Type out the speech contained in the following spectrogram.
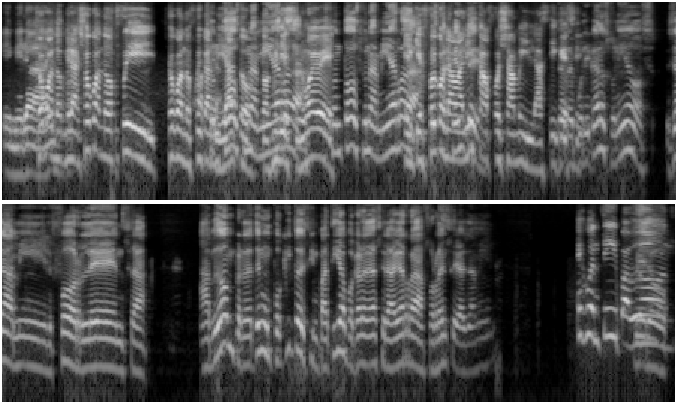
Y mirá, Yo cuando, mira, yo cuando fui, yo cuando fui Son todos candidato una mierda, 2019, son todos una el mierda. que fue con la valija fue Yamil, así que sí. Republicanos Unidos, Yamil, Forlenza, Abdón, pero le tengo un poquito de simpatía porque ahora le hace la guerra a Forlense y a Yamil. Es buen tipo, Pero Abdón.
